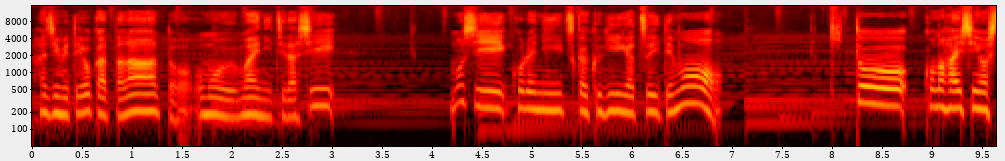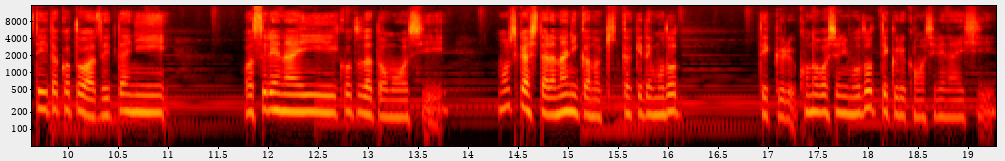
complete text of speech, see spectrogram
始めてよかったなと思う毎日だしもしこれにいつか区切りがついてもきっとこの配信をしていたことは絶対に忘れないことだと思うしもしかしたら何かのきっかけで戻ってくるこの場所に戻ってくるかもしれないし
